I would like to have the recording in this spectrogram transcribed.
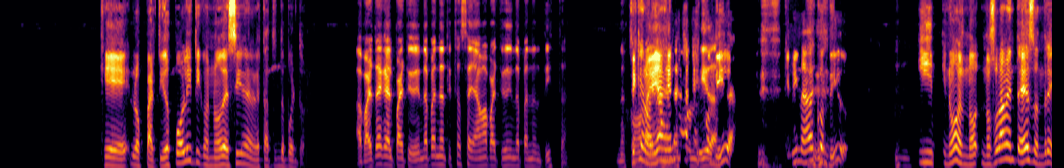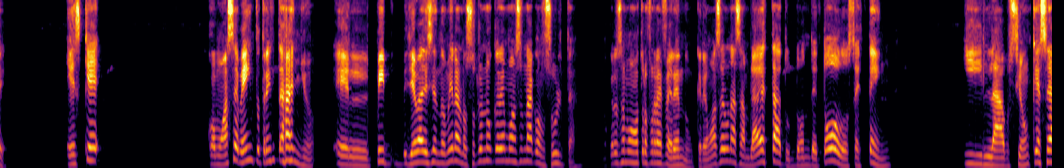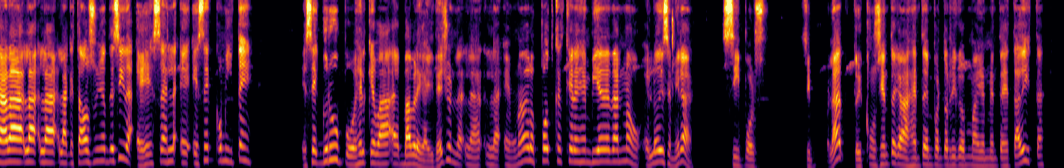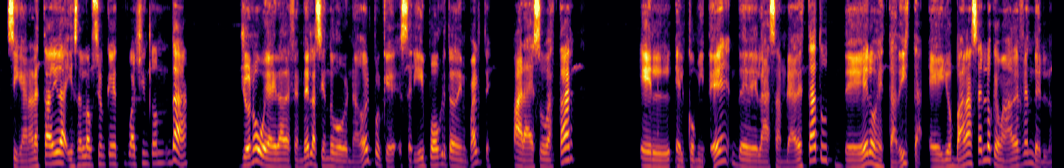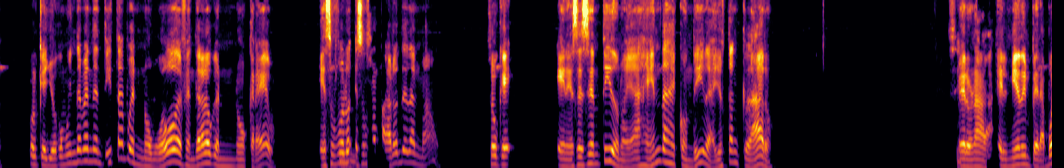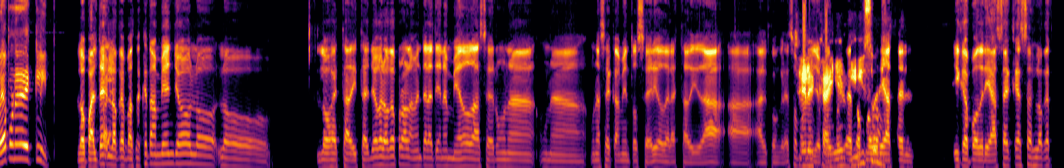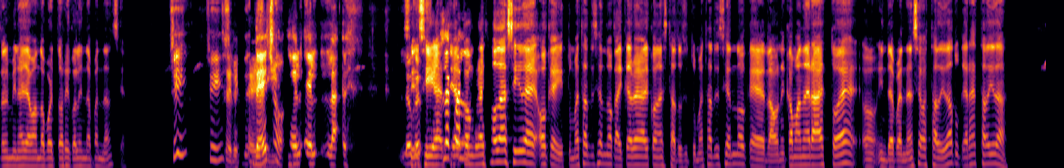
que los partidos políticos no deciden el estatus de Puerto Rico. Aparte de que el Partido Independentista se llama Partido Independentista. No es Así como que no hay agenda escondida. Aquí no hay nada escondido. Y, y no, no, no solamente eso, Andrés. Es que como hace 20 o 30 años, el PIB lleva diciendo, mira, nosotros no queremos hacer una consulta, no queremos hacer otro referéndum, queremos hacer una asamblea de estatus donde todos estén y la opción que sea la, la, la, la que Estados Unidos decida, esa es e, ese comité, ese grupo es el que va, va a bregar. Y de hecho, en, en uno de los podcasts que les envié de Dalmau, él lo dice, mira, si por... Si, ¿verdad? Estoy consciente que la gente en Puerto Rico mayormente es estadista. Si gana la estadidad y esa es la opción que Washington da, yo no voy a ir a defenderla siendo gobernador porque sería hipócrita de mi parte. Para eso va a estar el, el comité de la Asamblea de Estatus de los estadistas. Ellos van a hacer lo que van a defenderlo. Porque yo como independentista, pues no puedo defender a lo que no creo. Eso fue lo, Mm. esos son palabras de Dalmao. So que en ese sentido no hay agendas escondidas. Ellos están claros. Sí. Pero nada, el miedo impera. Voy a poner el clip. Lo, parte, lo que pasa es que también yo lo, lo, los estadistas yo creo que probablemente le tienen miedo de hacer una, una un acercamiento serio de la estadidad al Congreso. Se les yo cae el que eso guiso. podría ser, y que podría ser que eso es lo que termine llevando a Puerto Rico a la independencia. Sí, sí. Sí. De, el hecho, el, el- la- lo Si, que- si- ¿tú sabes si el cuál- Congreso decide, ok, tú me estás diciendo que hay que ver con el estatus, si tú me estás diciendo que la única manera de esto es o independencia o estadidad, ¿tú quieres estadidad?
